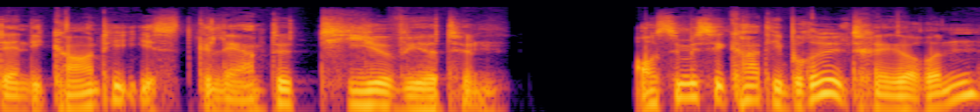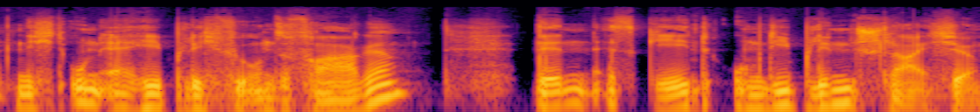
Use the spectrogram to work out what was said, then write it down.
denn die Kati ist gelernte Tierwirtin. Außerdem ist die Kati Brillträgerin, nicht unerheblich für unsere Frage, denn es geht um die Blindschleiche.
